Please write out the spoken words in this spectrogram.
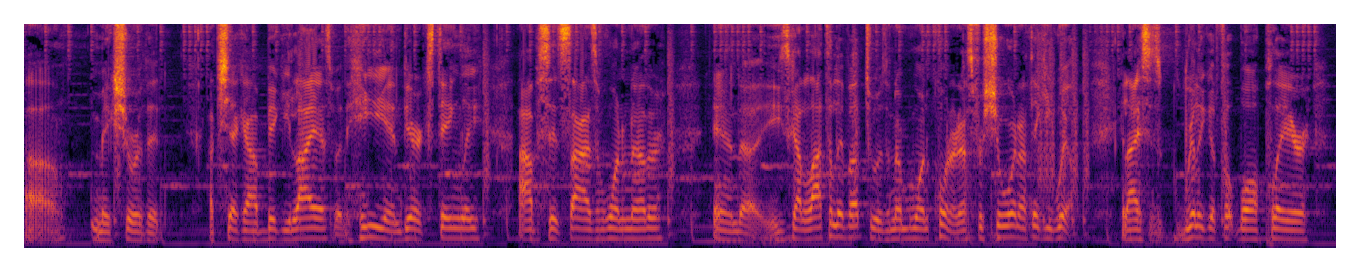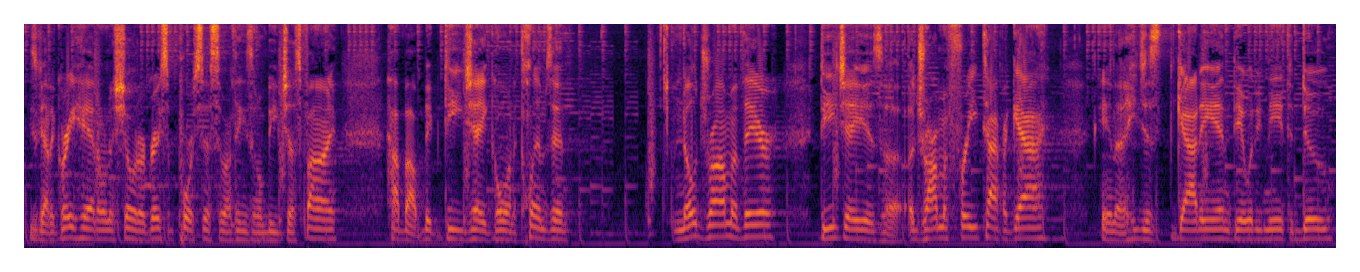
uh, make sure that I check out Big Elias. But he and Derek Stingley, opposite sides of one another. And uh, he's got a lot to live up to as a number one corner, that's for sure, and I think he will. Elias is a really good football player. He's got a great head on his shoulder, great support system. I think he's going to be just fine. How about Big DJ going to Clemson? No drama there. DJ is a, a drama free type of guy. And uh, he just got in, did what he needed to do,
